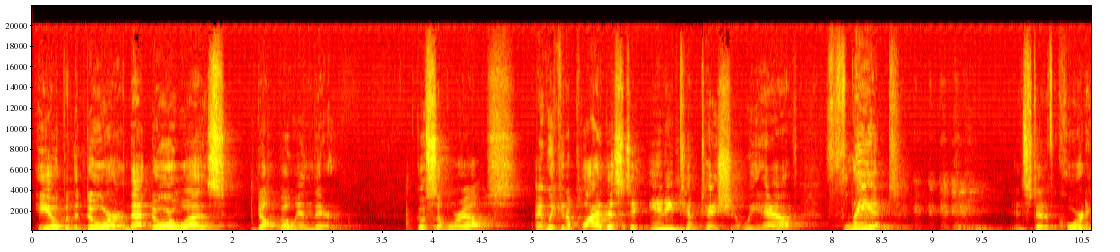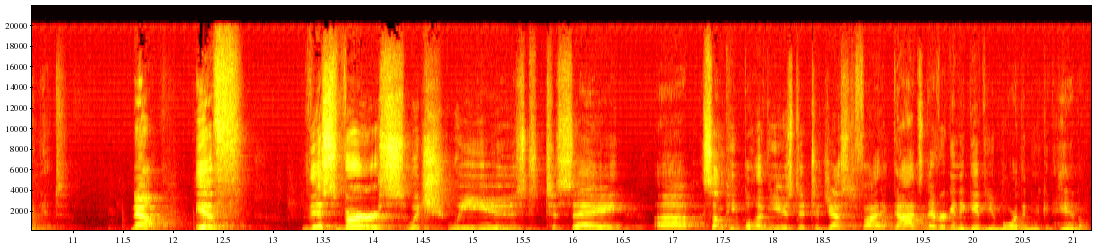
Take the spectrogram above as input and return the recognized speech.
He opened the door, and that door was don't go in there, go somewhere else. And we can apply this to any temptation we have. Flee it instead of courting it. Now, if this verse, which we used to say, uh, some people have used it to justify that God's never going to give you more than you can handle.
